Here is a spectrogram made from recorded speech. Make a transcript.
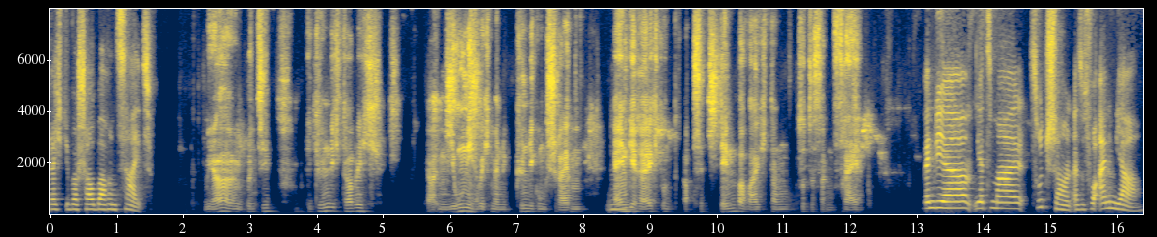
recht überschaubaren Zeit. Ja, im Prinzip gekündigt habe ich, ja, im Juni habe ich meine Kündigungsschreiben mhm. eingereicht und ab September war ich dann sozusagen frei. Wenn wir jetzt mal zurückschauen, also vor einem Jahr,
